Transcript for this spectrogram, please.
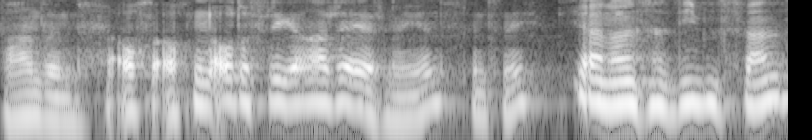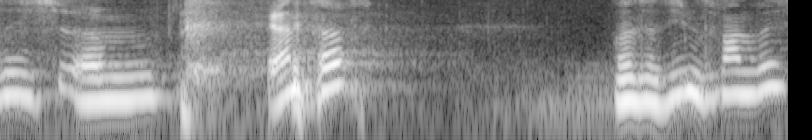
Wahnsinn. Auch, auch ein Auto für die Garage 11, ne Jens? Findest du nicht? Ja, 1927. Ähm, ernsthaft? 1927?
